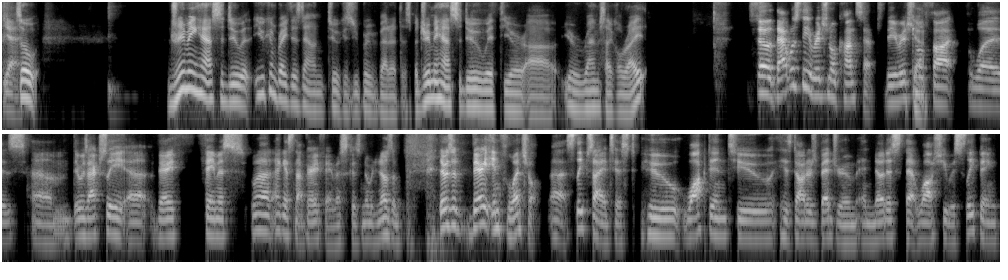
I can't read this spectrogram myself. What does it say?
Yeah. So dreaming has to do with you can break this down too because you're pretty better at this, but dreaming has to do with your uh your REM cycle, right? So that was the original concept. The original Okay. thought was um, there was actually a very famous, well, I guess not very famous because nobody knows him. There was a very influential uh, sleep scientist who walked into his daughter's bedroom and noticed that while she was sleeping,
